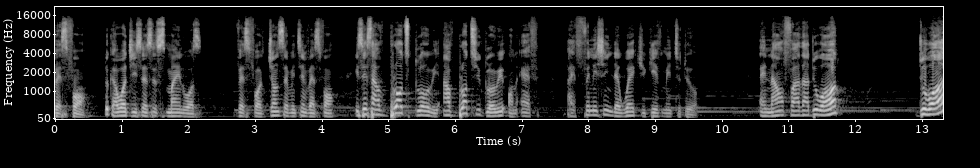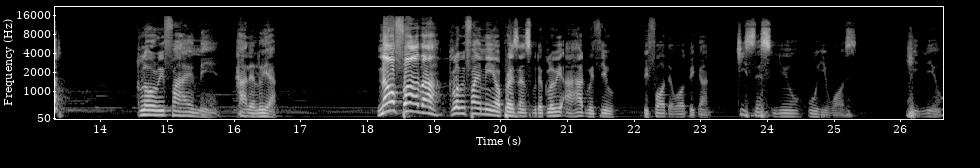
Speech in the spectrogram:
Verse 4. Look at what Jesus' mind was. Verse 4. John 17, verse 4. He says, I've brought glory. I've brought you glory on earth by finishing the work you gave me to do. And now, Father, do what? Do what? Glorify me. Hallelujah. Now, Father, glorify me in your presence with the glory I had with you before the world began. Jesus knew who he was. He knew.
